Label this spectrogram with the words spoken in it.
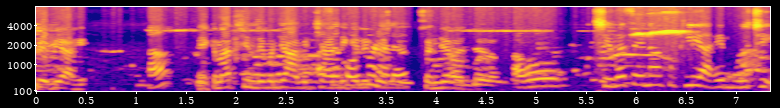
बेबी आहे. हा? एकनाथ शिंदे म्हणजे अमित शहानी केली संजय राऊत. अहो शिवसेना कुठली आहे मूळची?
